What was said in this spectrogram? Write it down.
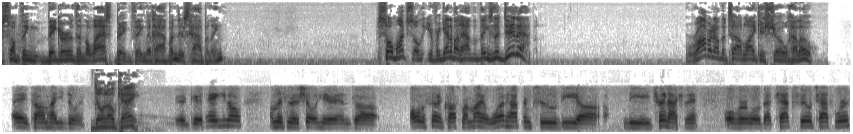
something bigger than the last big thing that happened is happening. So much so that you forget about half the things that did happen. Robert on the Tom Leykis show. Hello. Hey, Tom, how you doing? Doing okay. Good, good. Hey, you know, I'm listening to the show here, and uh, all of a sudden crossed my mind, what happened to the uh, the train accident over, what was that, Chatsfield, Chatsworth?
